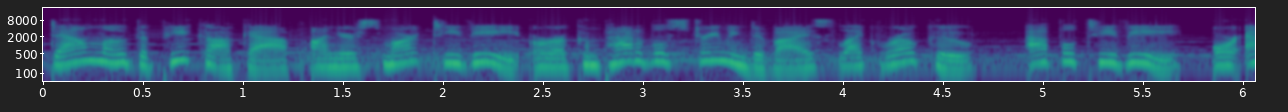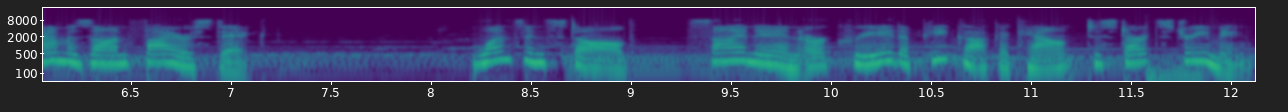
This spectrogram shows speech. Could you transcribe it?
download the Peacock app on your smart TV or a compatible streaming device like Roku, Apple TV, or Amazon Fire Stick. Once installed, sign in or create a Peacock account to start streaming.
